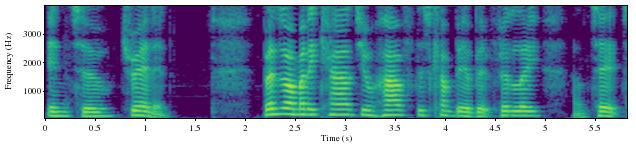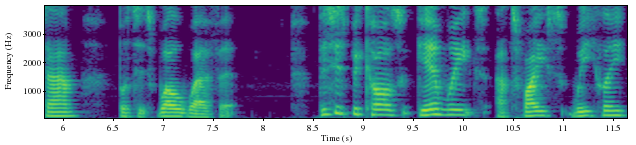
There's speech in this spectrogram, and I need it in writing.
into training. Depending on how many cards you have, this can be a bit fiddly and take time, but it's well worth it. This is because game weeks are twice weekly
